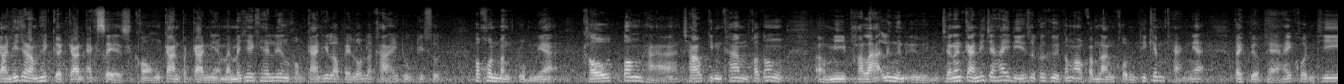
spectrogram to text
การที่จะทำให้เกิดการ access ของการประกันเนี่ยมันไม่ใช่แค่เรื่องของการที่เราไปลดราคาให้ถูกที่สุด เพราะคนบางกลุ่มเนี่ย เขาต้องหาเช้ากินข้ามเขาต้องออมีภาระเรื่องอื่นๆ ฉะนั้นการที่จะให้ดีที่สุดก็คือต้องเอากำลังคนที่เข้มแข็งเนี่ยไปเผื่อแผ่ให้คนที่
